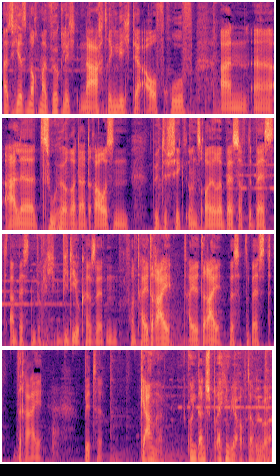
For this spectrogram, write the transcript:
Also hier ist nochmal wirklich nachdringlich der Aufruf an äh, alle Zuhörer da draußen. Bitte schickt uns eure Best of the Best, am besten wirklich Videokassetten von Teil 3. Teil 3, Best of the Best 3. Bitte. Gerne. Und dann sprechen wir auch darüber.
